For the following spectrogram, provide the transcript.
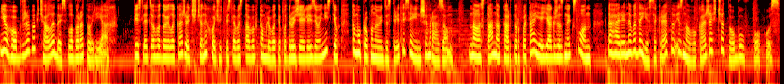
його б вже вивчали десь в лабораторіях. Після цього Дойли кажуть, що не хочуть після вистави втомлювати подружжя ілюзіоністів, тому пропонують зустрітися іншим разом. Наостанок Артур питає, як же зник слон, та Гаррі не видає секрету і знову каже, що то був фокус.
